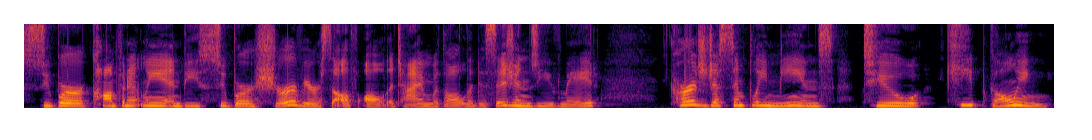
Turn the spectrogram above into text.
super confidently and be super sure of yourself all the time with all the decisions you've made. Courage just simply means to keep going,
